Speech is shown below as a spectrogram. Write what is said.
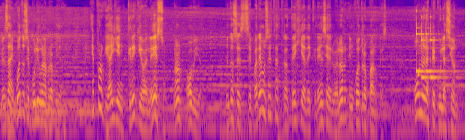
pensá, ¿en cuánto se publica una propiedad? Es porque alguien cree que vale eso, ¿no? Obvio. Entonces, separemos esta estrategia de creencia del valor en cuatro partes. Uno, la especulación.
